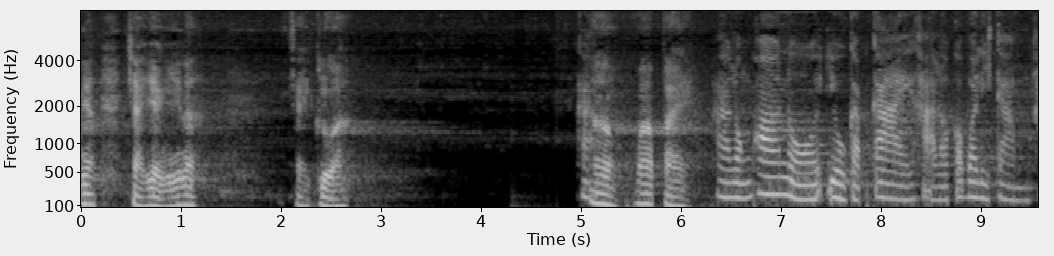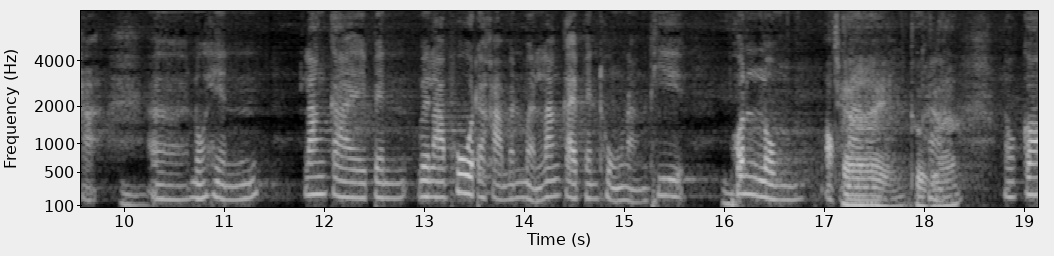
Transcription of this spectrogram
เนี่ยใจอย่างนี้นะใจกลัวค่ะอ้าวว่าไป ค่ะหลวงพ่อหนูอยู่กับกายค่ะ แล้วก็บริกรรมค่ะเอ่อหนูเห็นร่างกายเป็นเวลาพูดอะค่ะ มันเหมือนร่างกายเป็นถุงหนังที่พ่นลมออกมาใช่ถูกค่ะแล้วแล้วก็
